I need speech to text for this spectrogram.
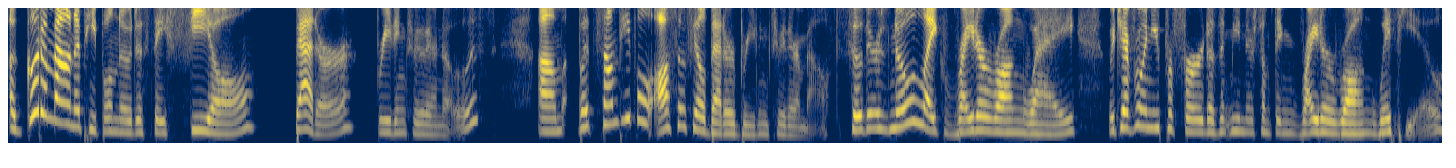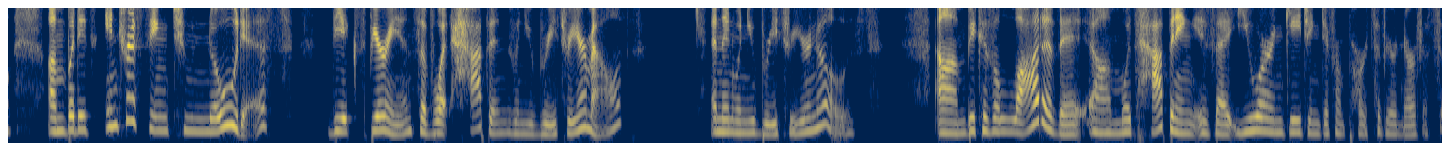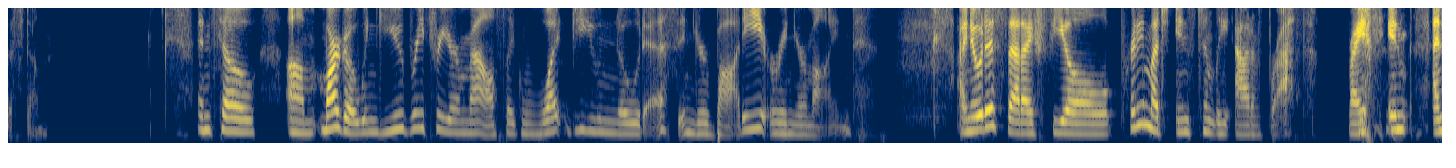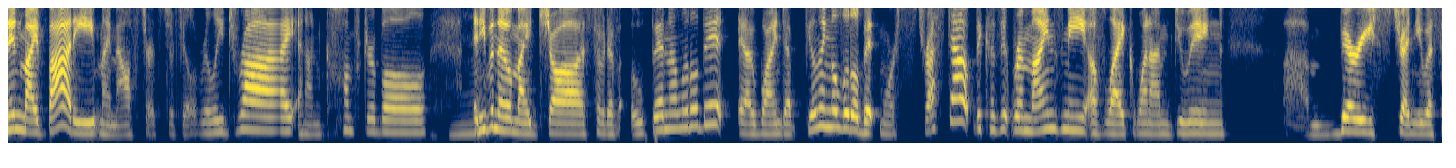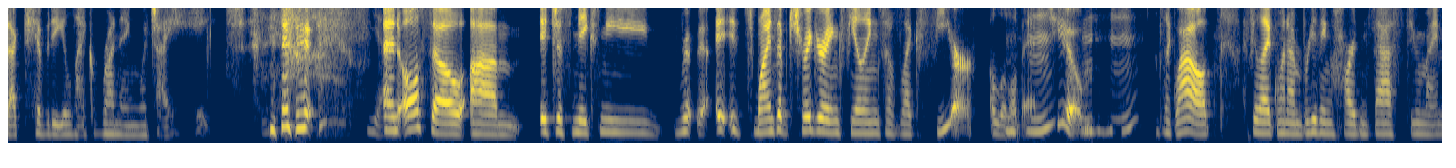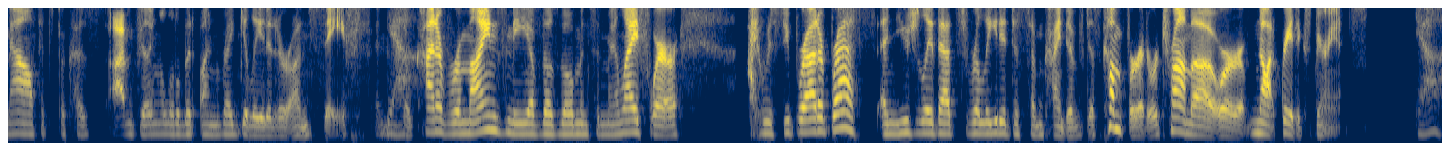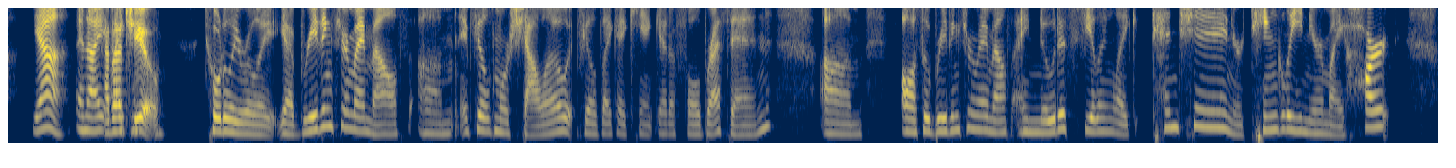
a good amount of people notice they feel better breathing through their nose. Um, but some people also feel better breathing through their mouth. So there's no like right or wrong way. Whichever one you prefer doesn't mean there's something right or wrong with you. Um, but it's interesting to notice the experience of what happens when you breathe through your mouth and then when you breathe through your nose. Um, because a lot of it, um, what's happening is that you are engaging different parts of your nervous system. And so, um, Margot, when you breathe through your mouth, like what do you notice in your body or in your mind? I notice that I feel pretty much instantly out of breath. right in and in my body my mouth starts to feel really dry and uncomfortable mm-hmm. and even though my jaw sort of open a little bit i wind up feeling a little bit more stressed out because it reminds me of like when i'm doing um, very strenuous activity like running which i hate yes. and also um, it just makes me it winds up triggering feelings of like fear a little mm-hmm. bit too mm-hmm. it's like wow i feel like when i'm breathing hard and fast through my mouth it's because i'm feeling a little bit unregulated or unsafe and yeah. so kind of reminds me of those moments in my life where I was super out of breath. And usually that's related to some kind of discomfort or trauma or not great experience. Yeah. Yeah. And I, how about I you? Totally relate. Yeah. Breathing through my mouth, um, it feels more shallow. It feels like I can't get a full breath in. Um, also, breathing through my mouth, I notice feeling like tension or tingly near my heart.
